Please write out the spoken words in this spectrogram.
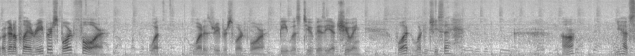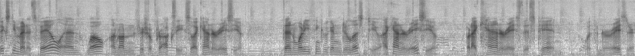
We're gonna play Reaper Sport 4. What, what is Reaper Sport 4? Beat was too busy at chewing. What? What did she say? huh? You have 60 minutes. Fail, and, well, I'm not an official proxy, so I can't erase you. Then what do you think we're gonna do listen to you? I can't erase you, but I can erase this pin with an eraser.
